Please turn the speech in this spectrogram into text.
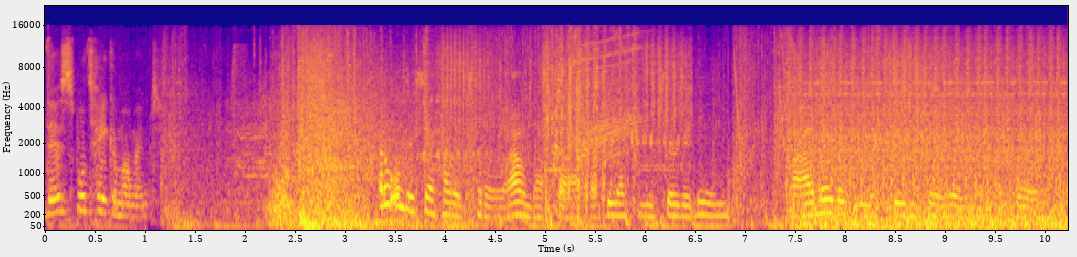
This will take a moment. I don't understand how they turn around that fast. I think after you turn it in. I know that you turn it in.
